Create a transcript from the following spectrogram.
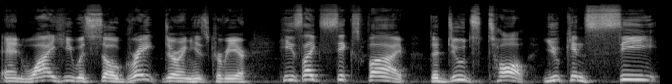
and why he was so great during his career. He's like 6'5. The dude's tall. You can see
